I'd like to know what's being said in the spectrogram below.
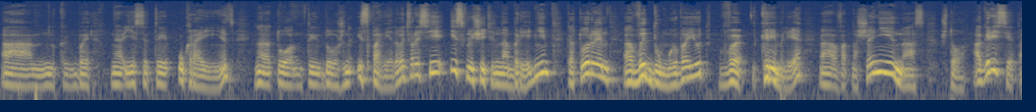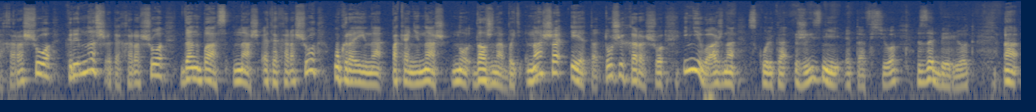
а, ну, как бы, если ты украинец, а, то ты должен исповедовать в России исключительно бредни, которые а, выдумывают в Кремле в отношении нас, что агрессия это хорошо, Крым наш это хорошо, Донбасс наш это хорошо, Украина пока не наш, но должна быть наша, это тоже хорошо. И неважно, сколько жизней это все заберет. А,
